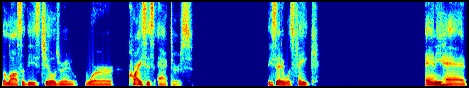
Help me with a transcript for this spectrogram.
the loss of these children were crisis actors he said it was fake. And he had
